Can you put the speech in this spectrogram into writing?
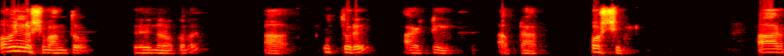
অভিন্ন সীমান্ত বিভিন্ন রকমের। উত্তরে আরেকটি আপনার পশ্চিমে। আর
